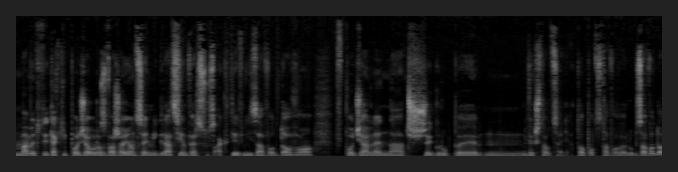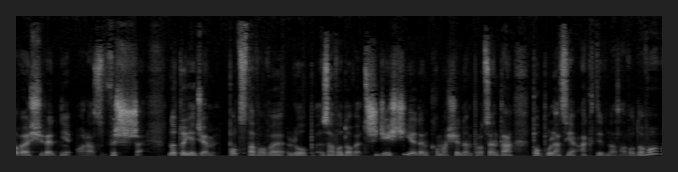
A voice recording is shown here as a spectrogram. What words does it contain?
mamy tutaj taki podział rozważający emigrację versus aktywni zawodowo w podziale na trzy grupy mm, wykształcenia. To podstawowe lub zawodowe, średnie oraz wyższe. No to jedziemy. Podstawowe lub zawodowe. 31,7% populacja aktywna zawodowo,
